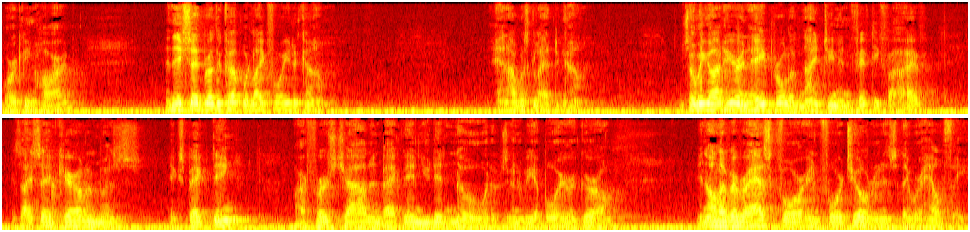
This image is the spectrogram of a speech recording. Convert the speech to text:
working hard. And they said, Brother Cupp would like for you to come. And I was glad to come. So we got here in April of 1955. As I said, Carolyn was expecting our first child, and back then you didn't know whether it was going to be a boy or a girl. And all I've ever asked for in four children is that they were healthy.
